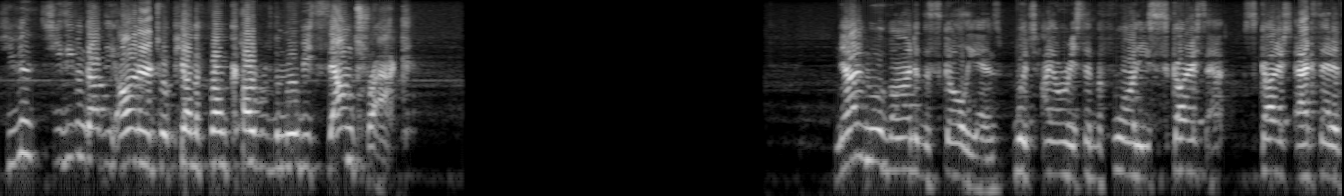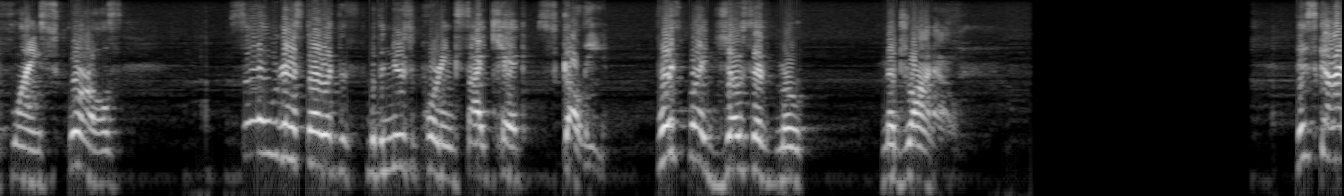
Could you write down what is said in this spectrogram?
she even, she's even got the honor to appear on the front cover of the movie's soundtrack. Now to move on to the Scullions, which I already said before, these Scottish Scottish accented flying squirrels. So we're gonna start with the with the new supporting sidekick, Scully, voiced by Joseph Mer Medrano. This guy,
